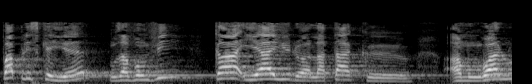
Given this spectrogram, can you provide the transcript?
pas plus qu'hier, nous avons vu, quand il y a eu l'attaque euh, à Mungwalu,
